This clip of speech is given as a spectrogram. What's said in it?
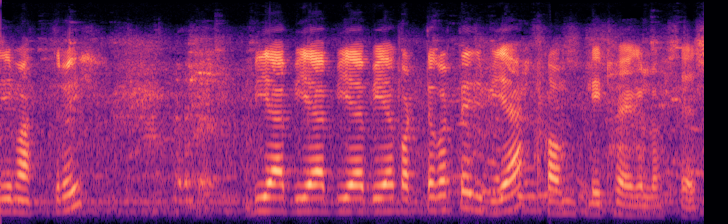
যে মাত্রই। বিয়া বিয়া বিয়া বিয়া, করতে করতে বিয়া কমপ্লিট হয়ে গেল, শেষ।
